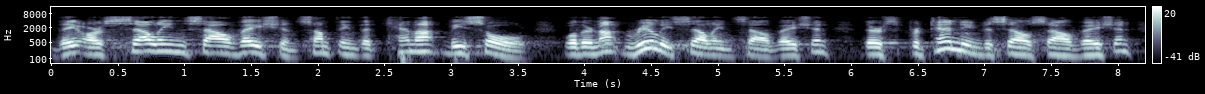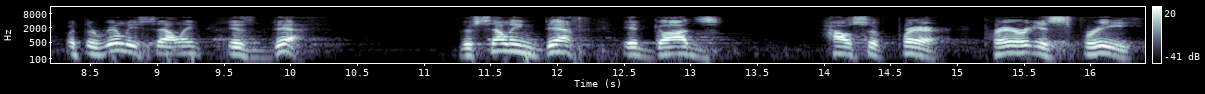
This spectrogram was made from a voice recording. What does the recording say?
they are selling salvation, something that cannot be sold. Well, they're not really selling salvation. They're pretending to sell salvation. What they're really selling is death. They're selling death in God's house of prayer. Prayer is free.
